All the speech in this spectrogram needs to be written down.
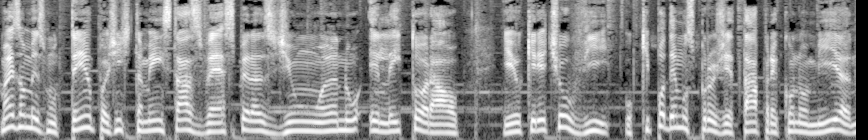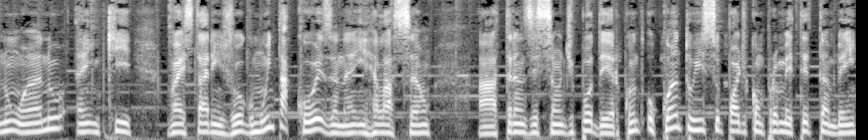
Mas ao mesmo tempo, a gente também está às vésperas de um ano eleitoral. E eu queria te ouvir o que podemos projetar para a economia num ano em que vai estar em jogo muita coisa né, em relação a transição de poder. O quanto isso pode comprometer também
